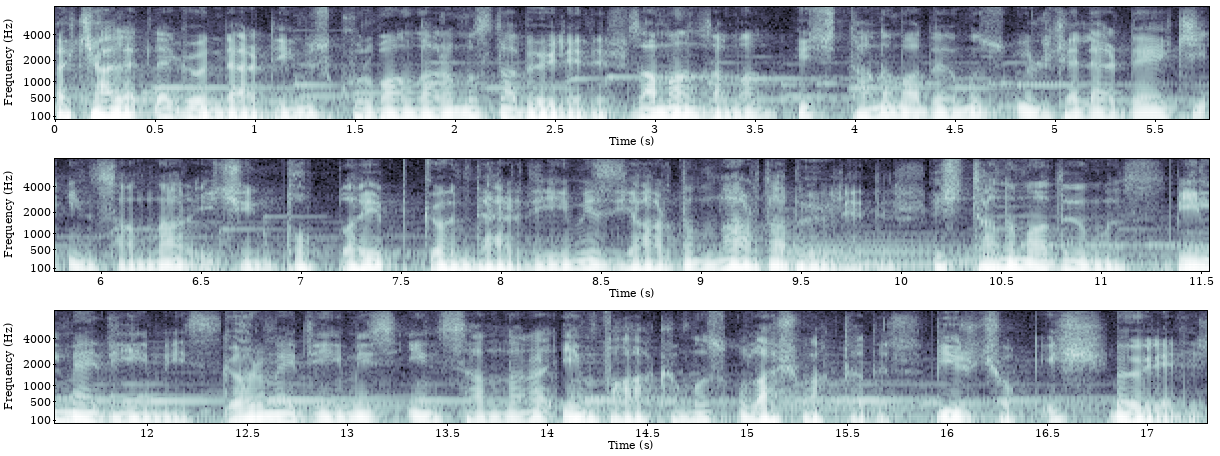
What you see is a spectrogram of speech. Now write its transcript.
Vekaletle gönderdiğimiz kurbanlarımız da böyledir. Zaman zaman hiç tanımadığımız ülkelerdeki insanlar için toplayıp gönderdiğimiz yardımlar da böyledir. Hiç tanımadığımız, bilmediğimiz, görmediğimiz insanlara infakımız ulaşmaktadır. Birçok iş böyledir.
